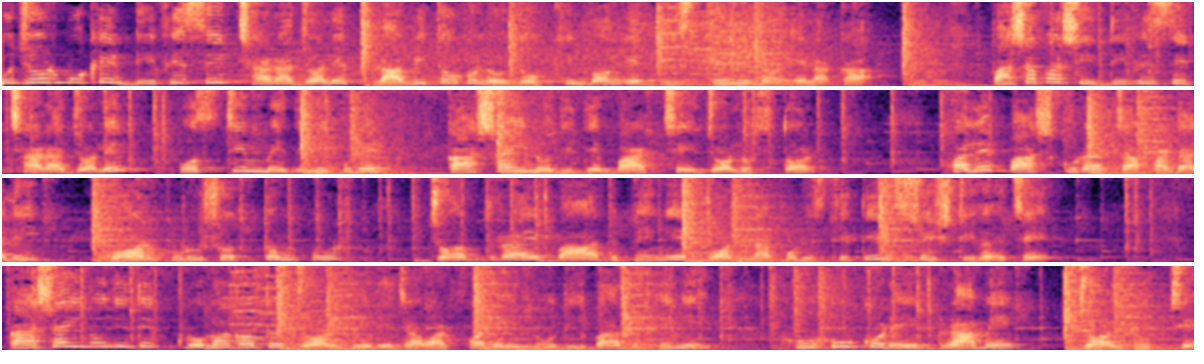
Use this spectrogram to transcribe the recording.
পুজোর মুখে ডিভিসির ছাড়া জলে প্লাবিত হল দক্ষিণবঙ্গের বিস্তীর্ণ এলাকা। পাশাপাশি ডিভিসির ছাড়া জলে পশ্চিম মেদিনীপুরের কাঁসাই নদীতে বাড়ছে জলস্তর। ফলে পাঁশকুড়ার চাপাডালি, গড় পুরুষোত্তমপুর যদ্রায় বাঁধ ভেঙে বন্যা পরিস্থিতির সৃষ্টি হয়েছে। কাঁসাই নদীতে ক্রমাগত জল বেড়ে যাওয়ার ফলে নদী বাঁধ ভেঙে হু হু করে গ্রামে জল ঢুকছে।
